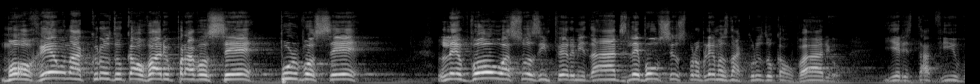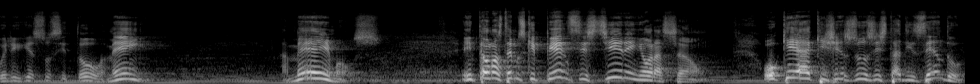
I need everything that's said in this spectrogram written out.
morreu na cruz do Calvário para você, por você, levou as suas enfermidades, levou os seus problemas na cruz do Calvário, e Ele está vivo, Ele ressuscitou, amém? Amém, irmãos? Então nós temos que persistir em oração. O que é que Jesus está dizendo?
